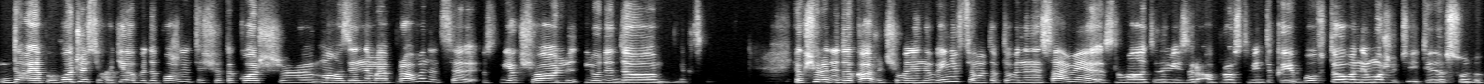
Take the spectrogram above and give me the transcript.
да, я погоджуюсь і хотіла би доповнити, що також е, магазин не має права на це, якщо люди до як це? Якщо люди докажуть, що вони не винні в цьому, тобто вони не самі зламали телевізор, а просто він такий був, то вони можуть йти до суду.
